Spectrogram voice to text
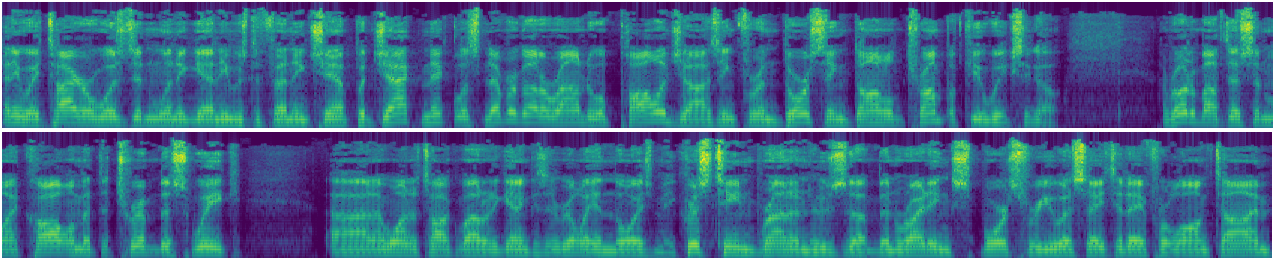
Anyway, Tiger Woods didn't win again. He was defending champ. But Jack Nicklaus never got around to apologizing for endorsing Donald Trump a few weeks ago. I wrote about this in my column at the Trib this week. Uh, and I want to talk about it again because it really annoys me. Christine Brennan, who's uh, been writing sports for USA Today for a long time,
